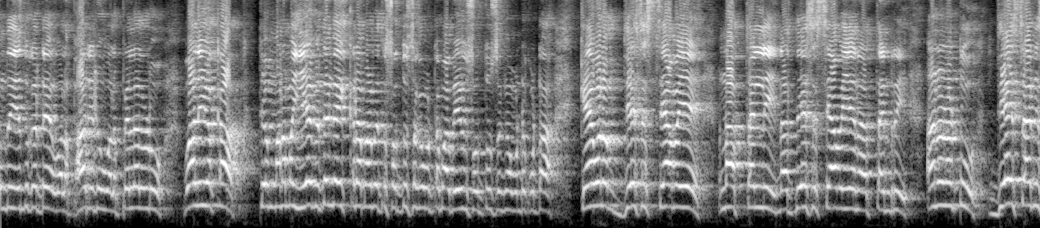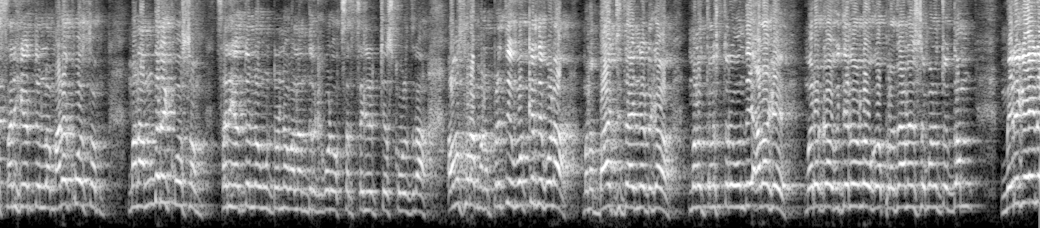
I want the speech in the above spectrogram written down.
ఉంది. ఎందుకంటే వాళ్ళ భార్యను వాళ్ళ పిల్లలను వాళ్ళ యొక్క మనం ఏ విధంగా ఇక్కడ మనమైతే సంతోషంగా ఉంటామో అవేమి సంతోషంగా ఉండకుండా కేవలం దేశ సేవయే నా తల్లి నా దేశ సేవయే నా తండ్రి అన్నట్టు దేశాన్ని సరిహద్దుల్లో మన కోసం మన అందరి కోసం సరిహద్దుల్లో ఉంటున్న వాళ్ళందరికీ కూడా ఒకసారి సెల్యూట్ చేసుకోవాల్సిన అవసరం మనం ప్రతి ఒక్కరిది కూడా మన బాధ్యత అయినట్టుగా మనం తెలుస్తూనే ఉంది. అలాగే మరొక విజయంలో ఒక ప్రధాన విషయం మనం చూద్దాం. మెరుగైన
